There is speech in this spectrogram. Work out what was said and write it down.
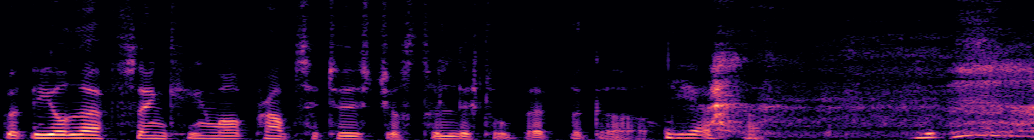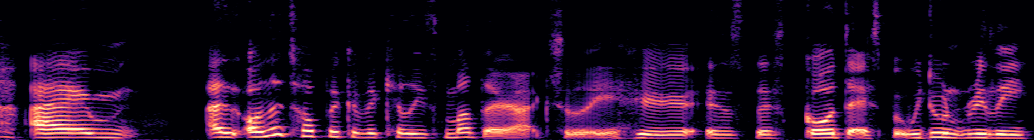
But you're left thinking, well, perhaps it is just a little bit the girl. Yeah. um, on the topic of Achilles' mother, actually, who is this goddess, but we don't really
